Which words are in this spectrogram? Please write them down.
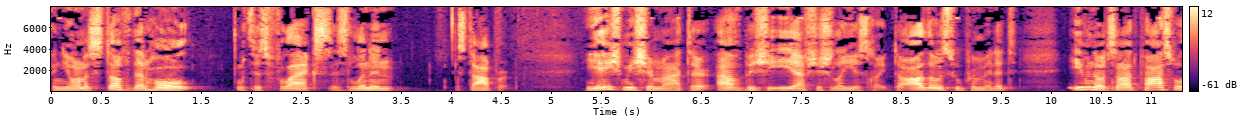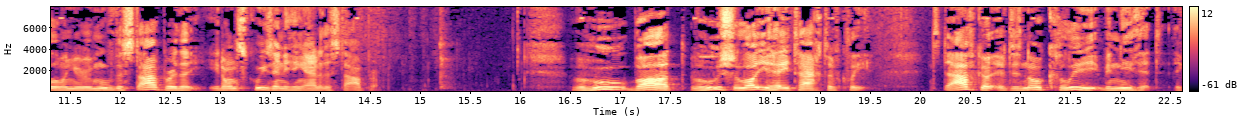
And you want to stuff that hole with this flax, this linen stopper. There are those who permit it, even though it's not possible when you remove the stopper that you don't squeeze anything out of the stopper. V'hu kli. It's dafka if there's no kli beneath it. The.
